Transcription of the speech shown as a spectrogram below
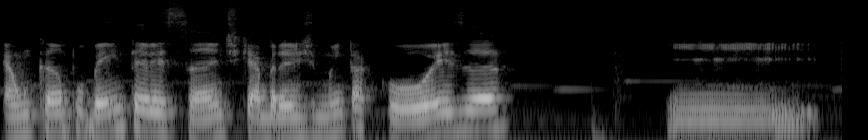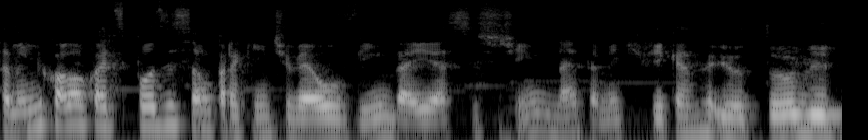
é um campo bem interessante, que abrange muita coisa, e também me coloco à disposição para quem estiver ouvindo aí, assistindo, né? Também que fica no YouTube,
